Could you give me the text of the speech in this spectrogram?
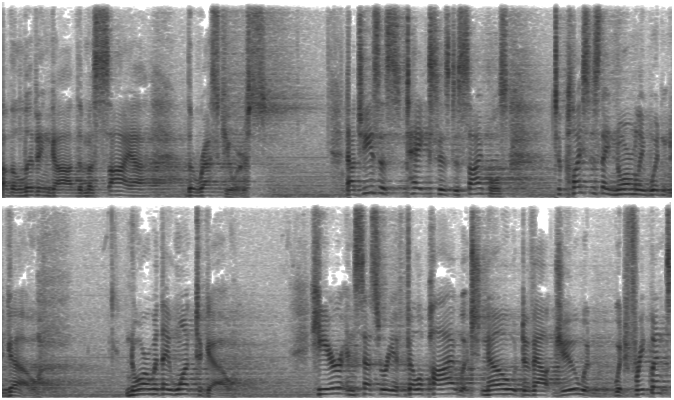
of the living God, the Messiah, the rescuers. Now, Jesus takes his disciples to places they normally wouldn't go, nor would they want to go. Here in Caesarea Philippi, which no devout Jew would, would frequent.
